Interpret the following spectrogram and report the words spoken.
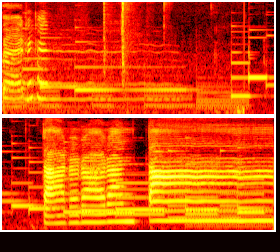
빠르란. 따라라란 딴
